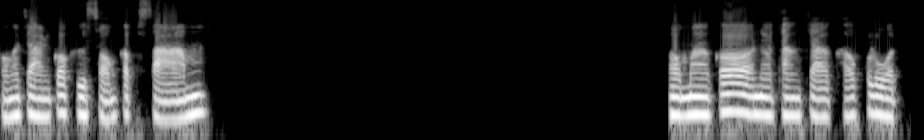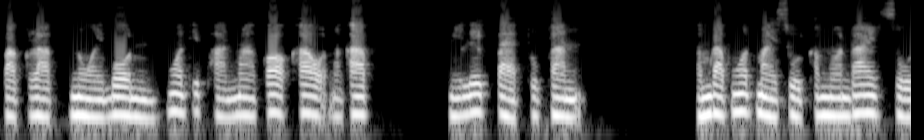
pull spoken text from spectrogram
ของอาจารย์ก็คือ 2 กับ 3 ต่อมาก็แนวทางจากเขากรวดปักหลักหน่วยบน งวดที่ผ่านมาก็เข้านะครับ มีเลข 8 ทุกท่านสำหรับงวดใหม่สูตรคำนวณได้ 0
